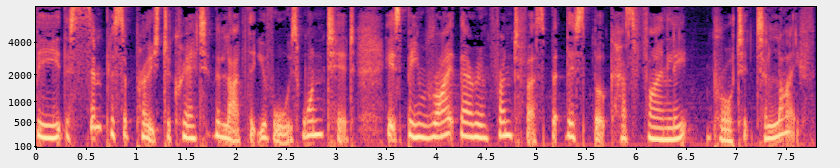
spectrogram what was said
be the simplest approach to creating the life that you've always wanted. It's been right there in front of us, but this book has finally brought it to life.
